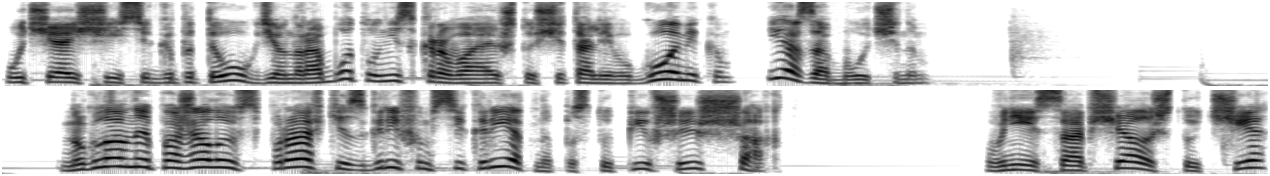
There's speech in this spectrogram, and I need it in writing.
Учащиеся ГПТУ, где он работал, не скрывают, что считали его гомиком и озабоченным. Но главное, пожалуй, в справке с грифом «секретно», поступившей из шахт. В ней сообщалось, что Че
